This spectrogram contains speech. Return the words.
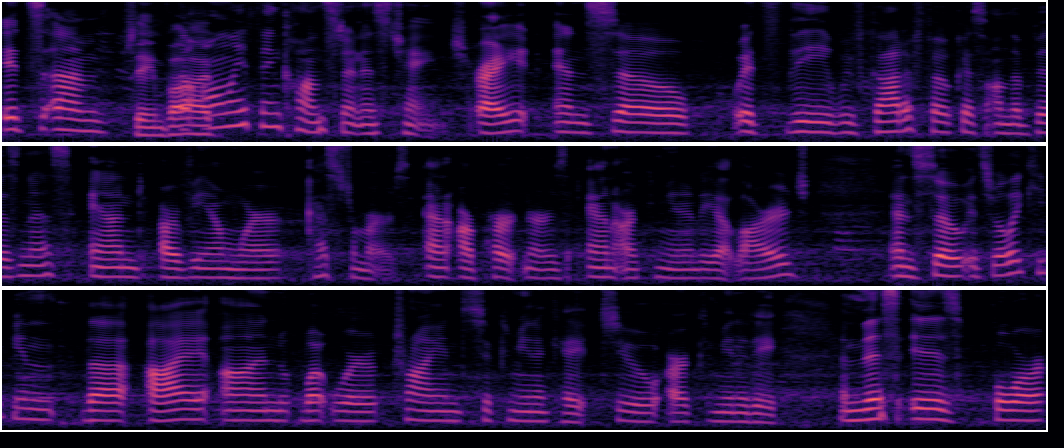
it's um, same vibe. The only thing constant is change, right? And so it's the, we've got to focus on the business and our VMware customers and our partners and our community at large. And so it's really keeping the eye on what we're trying to communicate to our community. And this is for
